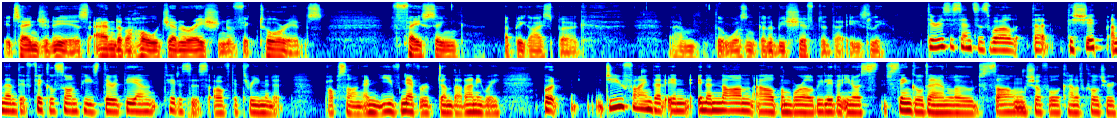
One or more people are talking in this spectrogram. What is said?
its engineers and of a whole generation of Victorians facing a big iceberg um, that wasn't going to be shifted that easily. There is a sense as well that the ship and then the fickle sun piece, they're the antithesis of the three minute pop song, and you've never done that anyway. But do you find that in, in a non album world, we live in, you know, a single download, song shuffle kind of culture,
